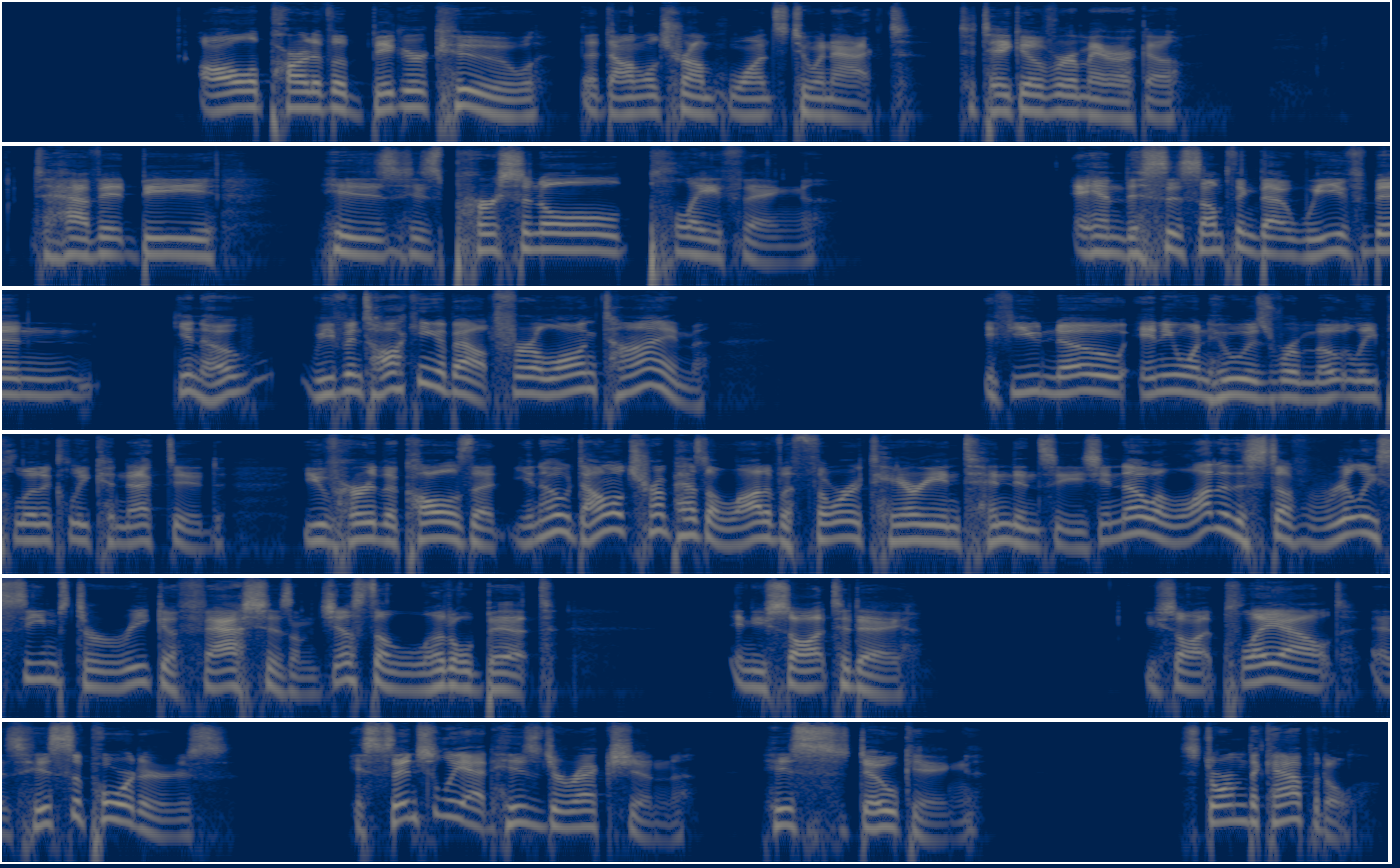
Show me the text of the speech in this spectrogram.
all a part of a bigger coup that Donald Trump wants to enact to take over America, to have it be his his personal plaything. And this is something that we've been, you know, we've been talking about for a long time. If you know anyone who is remotely politically connected, you've heard the calls that, you know, Donald Trump has a lot of authoritarian tendencies. You know, a lot of this stuff really seems to reek of fascism just a little bit. And you saw it today. You saw it play out as his supporters, essentially at his direction, his stoking, stormed the Capitol.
